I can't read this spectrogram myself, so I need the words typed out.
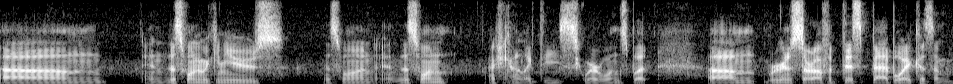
Um, and this one we can use. This one and this one. I actually kind of like these square ones, but um, we're going to start off with this bad boy because I'm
